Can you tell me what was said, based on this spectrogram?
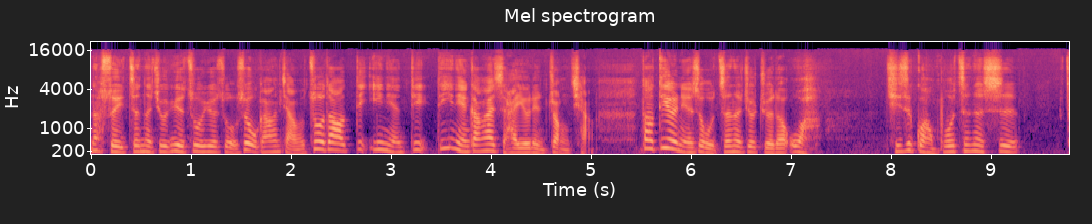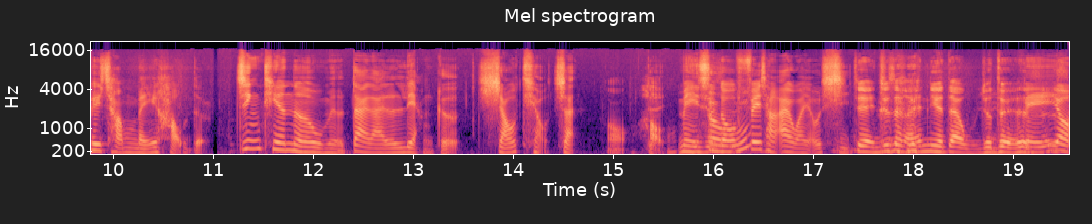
那所以真的就越做越做。所以我刚刚讲了，做到第一年，第第一年刚开始还有点撞墙，到第二年的时候，我真的就觉得哇，其实广播真的是非常美好的。今天呢，我们有带来了两个小挑战。哦，好，每次都非常爱玩游戏，对，你就是很爱虐待我们就对了。没有，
